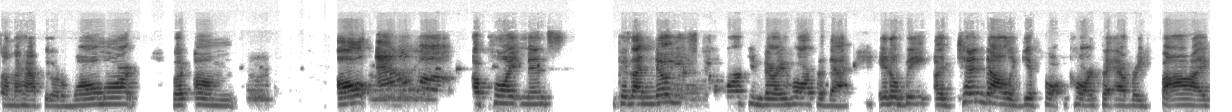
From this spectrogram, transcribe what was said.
so I'm gonna have to go to Walmart. But um, all Alma appointments, because I know you're still working very hard for that. It'll be a $10 gift card for every five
